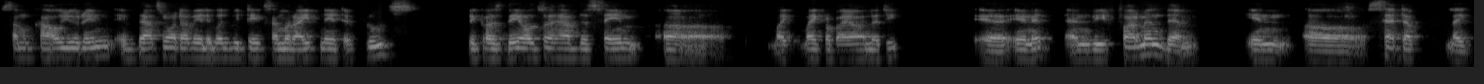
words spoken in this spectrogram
some cow urine. If that's not available, we take some ripe native fruits because they also have the same uh, mic- microbiology uh, in it, and we ferment them in a setup like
